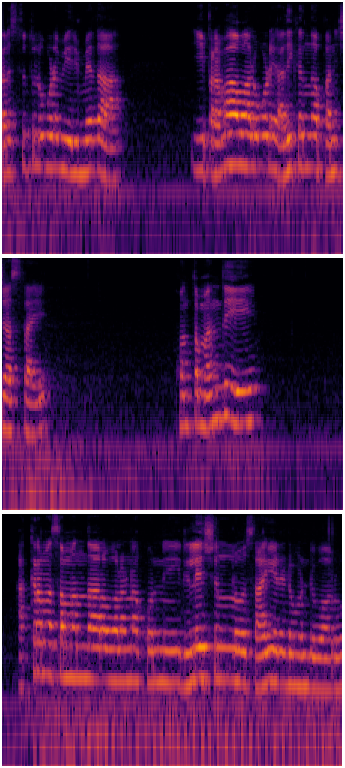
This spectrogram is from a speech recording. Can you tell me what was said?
పరిస్థితులు కూడా వీరి మీద ఈ ప్రభావాలు కూడా అధికంగా పనిచేస్తాయి. కొంతమంది అక్రమ సంబంధాల వలన కొన్ని రిలేషన్లో సాగేటటువంటి వారు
